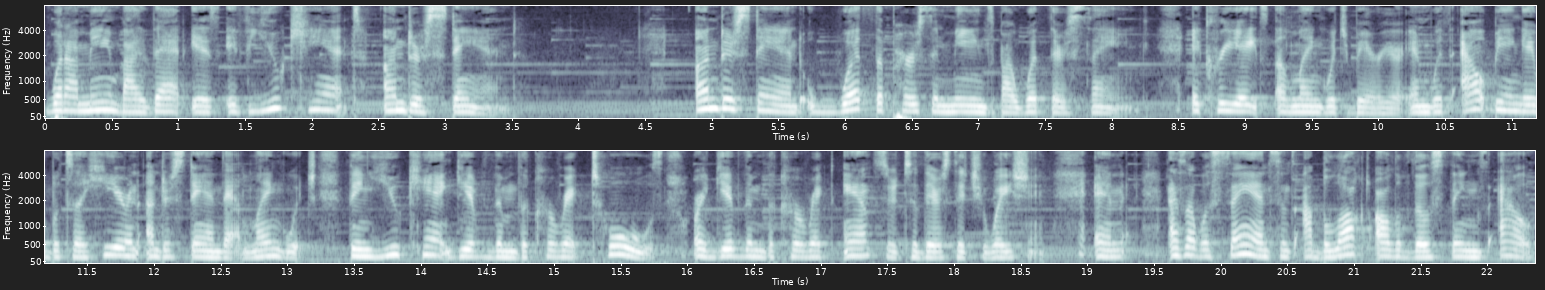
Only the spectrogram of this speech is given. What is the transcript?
What I mean by that is if you can't understand understand what the person means by what they're saying. It creates a language barrier. And without being able to hear and understand that language, then you can't give them the correct tools or give them the correct answer to their situation. And as I was saying, since I blocked all of those things out,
